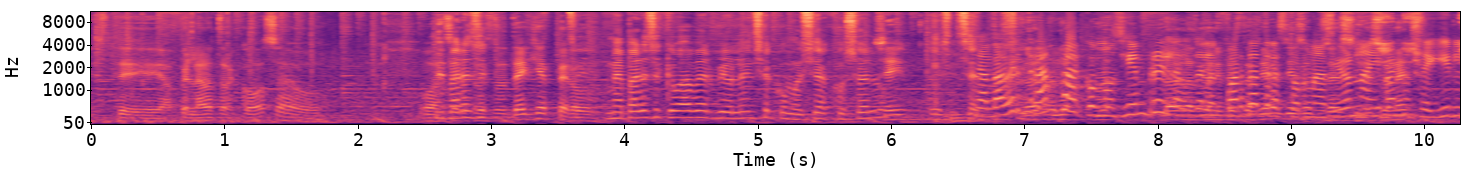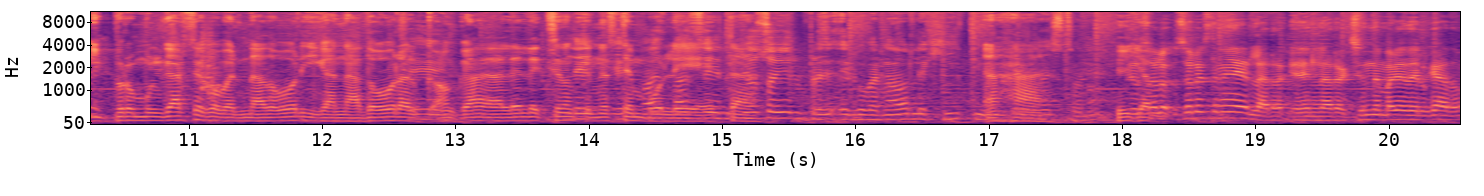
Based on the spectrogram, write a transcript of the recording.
este apelar a otra cosa o, o Me parece- estrategia pero Sí, me parece que va a haber violencia, como decía José. Lu. Sí. Este, O sea, va a haber trampa, lo- como lo- siempre, lo de los de la cuarta pues, transformación, ahí van a. Y seguirle. promulgarse gobernador y ganador al- Sí. aunque a la elección le- que no esté en va- va a ser, boleta. yo soy el, pre- el gobernador legítimo y Ajá. todo esto, ¿no? Y Yo ya- solo, solo extrañé la en la reacción de Mario Delgado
